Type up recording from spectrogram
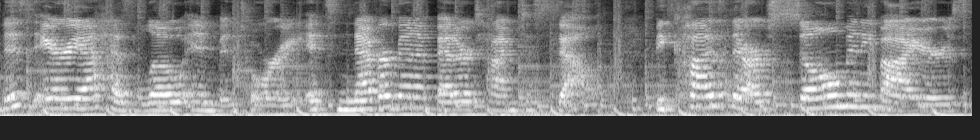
this area has low inventory. It's never been a better time to sell. Because there are so many buyers,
